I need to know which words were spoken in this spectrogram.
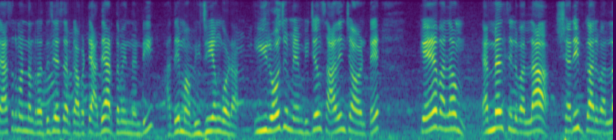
శాసనమండలి రద్దు చేశారు కాబట్టి అదే అర్థమైందండి. అదే మా విజయం కూడా. ఈరోజు మేము విజయం సాధించామంటే కేవలం ఎమ్మెల్సీల వల్ల షరీఫ్ గారి వల్ల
